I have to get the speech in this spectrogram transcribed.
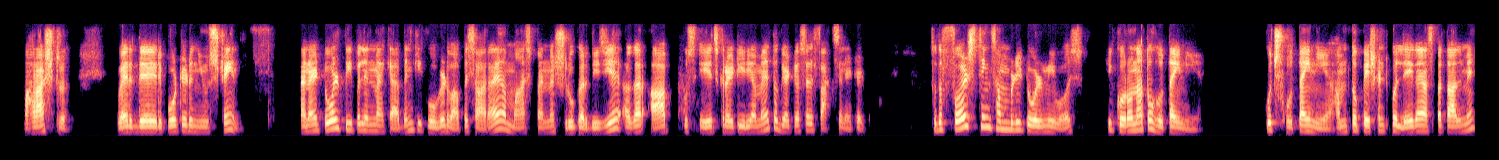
Maharashtra where they reported a news train. And I told people in my cabin की कोविड वापस आ रहा है अब मास्क पहनना शुरू कर दीजिए। अगर आप उस एज क्राइटेरिया में तो get your self vaccinated so the first thing somebody told me was कि कोरोना तो होता ही नहीं है। कुछ होता ही नहीं है। हम तो पेशेंट को ले गए अस्पताल में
